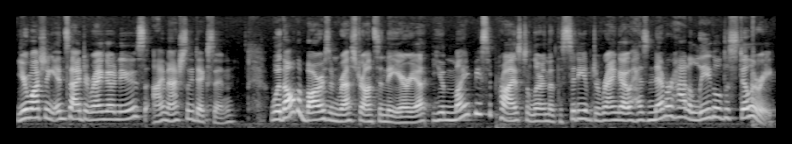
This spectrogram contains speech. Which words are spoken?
You're watching Inside Durango News. I'm Ashley Dickson. With all the bars and restaurants in the area, you might be surprised to learn that the city of Durango has never had a legal distillery.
